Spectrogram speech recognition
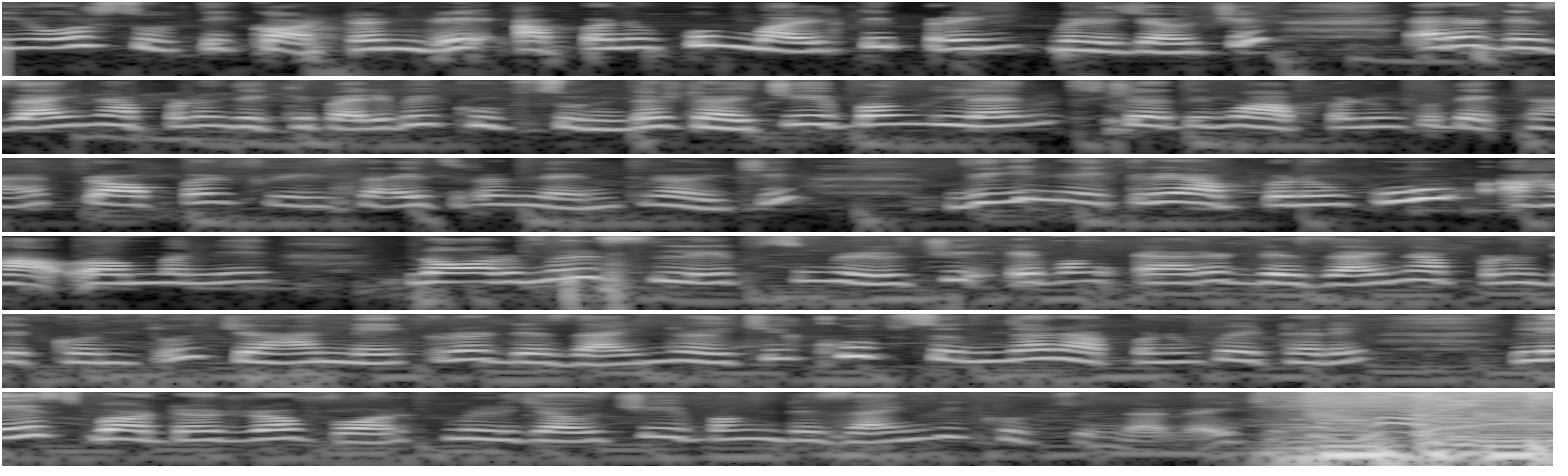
प्योर सूती कटन रे आपन को मल्टी प्रिंट मिल जाउछे यार डिजाइन आपन देखि परिबे खूब सुंदर रही है एवं लेंथ जदि मु आपन को देखाए प्रॉपर फ्री साइज लेंथ रही वी नेक रे आपन को माने नॉर्मल स्लीव्स मिलूँ एवं यार डिजाइन आपन देखंतु जहां नेक रो डिजाइन रहै खूब सुंदर आपन को एठारे लेस बॉर्डर रो वर्क मिल जाउछी एवं डिजाइन भी खूब सुंदर रही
